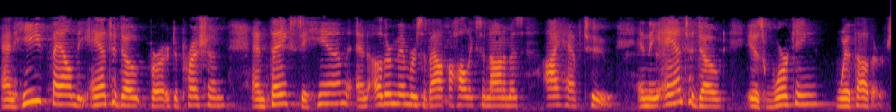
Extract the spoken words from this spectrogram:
And he found the antidote for depression, and thanks to him and other members of Alcoholics Anonymous, I have too. And the antidote is working with others.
